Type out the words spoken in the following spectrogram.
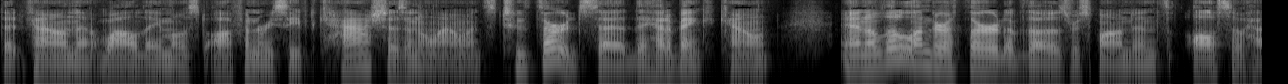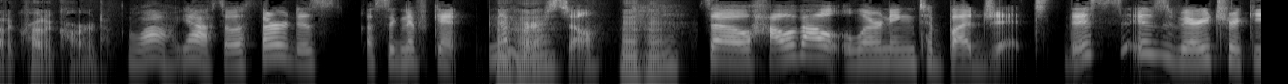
that found that while they most often received cash as an allowance, two thirds said they had a bank account. And a little under a third of those respondents also had a credit card. Wow. Yeah. So a third is a significant number mm-hmm. still. Mm-hmm. So, how about learning to budget? This is very tricky,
